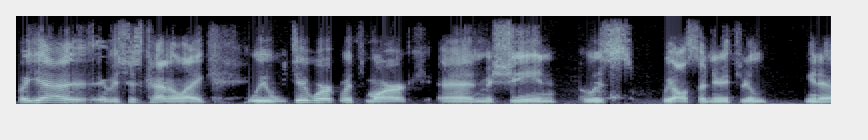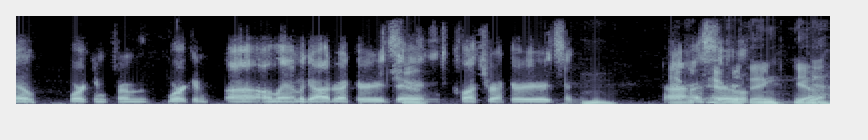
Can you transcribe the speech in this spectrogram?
but yeah, it was just kind of like we did work with Mark and Machine, who was we also knew through you know working from working uh, on Lamb of God Records Sure. and Clutch Records, and Mhm. uh, Every- so everything. Yeah.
